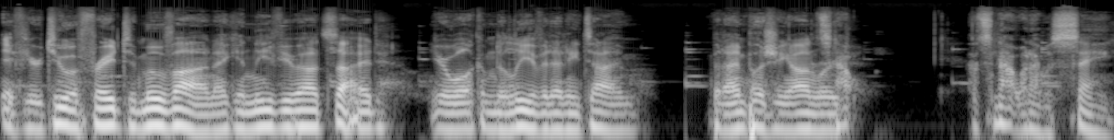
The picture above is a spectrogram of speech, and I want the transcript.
if you're too afraid to move on, I can leave you outside. You're welcome to leave at any time. But I'm pushing That's onward. not, that's not what I was saying.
